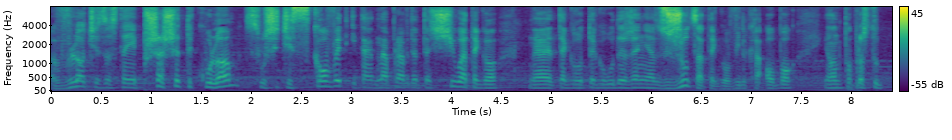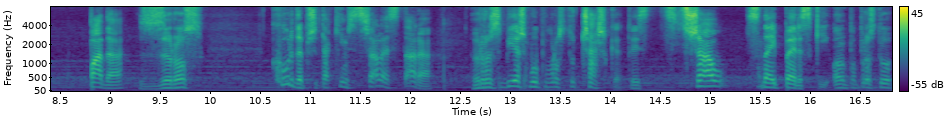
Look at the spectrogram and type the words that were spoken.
w locie zostaje przeszyty kulą, słyszycie skowyt i tak naprawdę ta siła tego, e, tego, tego uderzenia zrzuca tego wilka obok i on po prostu pada z roz... Kurde, przy takim strzale stara, rozbijasz mu po prostu czaszkę. To jest strzał snajperski. On po prostu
